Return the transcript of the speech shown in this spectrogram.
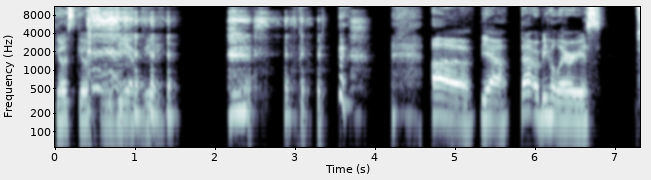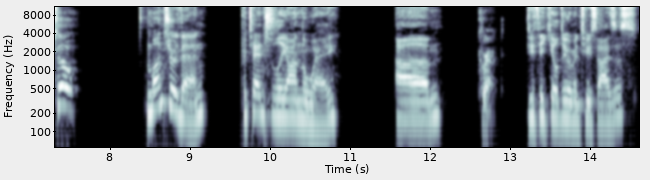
Ghost goes to the DMV. uh yeah, that would be hilarious. So Muncher then, potentially on the way. Um Correct. do you think you'll do him in two sizes?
